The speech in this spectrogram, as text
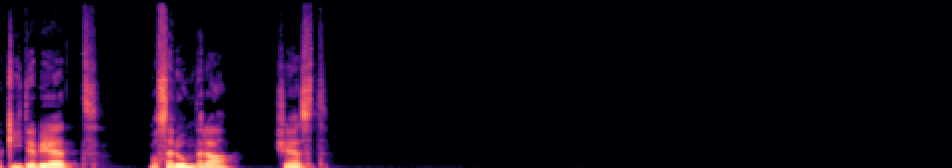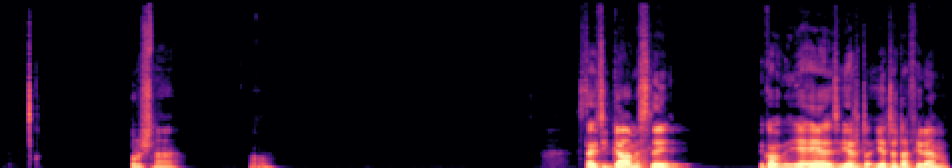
nějakých 9, o 7 teda, 6. Proč ne? No. Tak říkám, jestli jako je, je, je, je řada firm,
